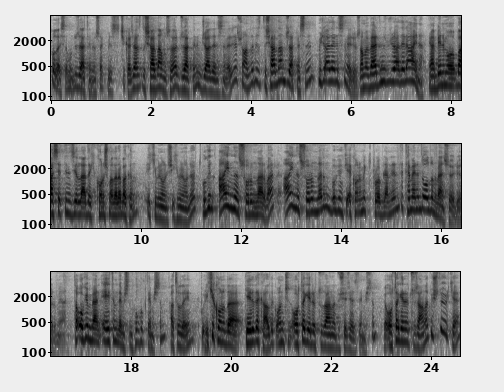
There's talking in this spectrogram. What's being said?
Dolayısıyla bunu düzeltemiyorsak biz çıkacağız. Dışarıdan bu sefer düzeltmenin mücadelesini vereceğiz. Şu anda biz dışarıdan düzeltmesinin mücadelesini veriyoruz. Ama verdiğimiz mücadele aynı. Yani benim o bahsettiğiniz yıllardaki konuşmalara bakın. 2013-2014. Bugün aynı sorunlar var. Aynı sorunların bugünkü ekonomik problemlerin de temelinde olduğunu ben söylüyorum yani. Ta o gün ben eğitim demiştim, hukuk demiştim. Hatırlayın. Bu iki konuda geride kaldık. Onun için orta gelir tuzağına düşeceğiz demiştim. Ve orta gelir tuzağına düştü ülke.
